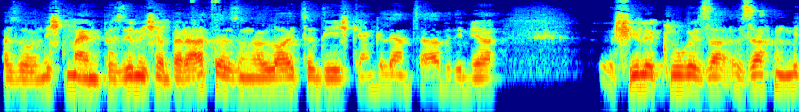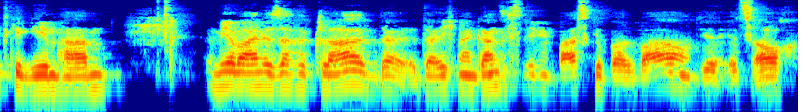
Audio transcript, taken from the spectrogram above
also nicht mein persönlicher Berater, sondern Leute, die ich kennengelernt habe, die mir viele kluge Sa Sachen mitgegeben haben. Mir war eine Sache klar, da, da ich mein ganzes Leben im Basketball war und jetzt auch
